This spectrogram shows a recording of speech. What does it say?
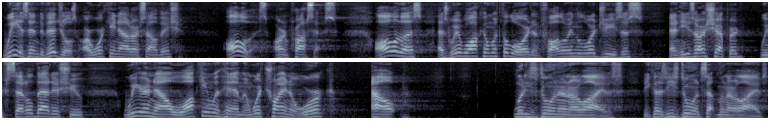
We as individuals are working out our salvation. All of us are in process. All of us, as we're walking with the Lord and following the Lord Jesus, and He's our shepherd, We've settled that issue. We are now walking with Him and we're trying to work out what He's doing in our lives because He's doing something in our lives.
